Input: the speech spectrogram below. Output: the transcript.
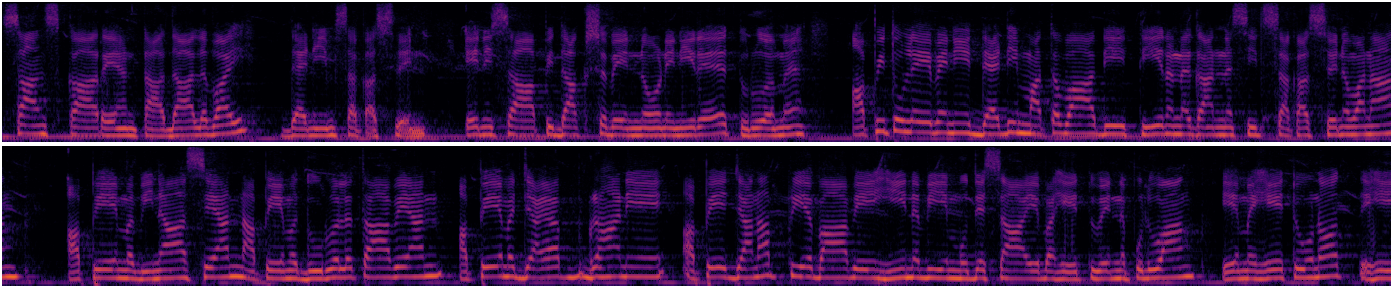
සංස්කාරයන්ට අදාළවයි දැනීම් සකස්වෙන්. එනිසා අපි දක්ෂ වෙන්න ඕනෙ නිරේ තුරුවම අපි තුළේවැනි දැඩි මතවාදී තීරණ ගන්න සිත් සකස් වෙනවනං අපේම විනාසයන් අපේම දුර්වලතාවයන් අපේම ජයග්‍රහණයේ අපේ ජනප්‍රියභාවේ හීනවී මුදෙසායව හේතුවෙන්න පුළුවන් එම හේතුවනොත් එහි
